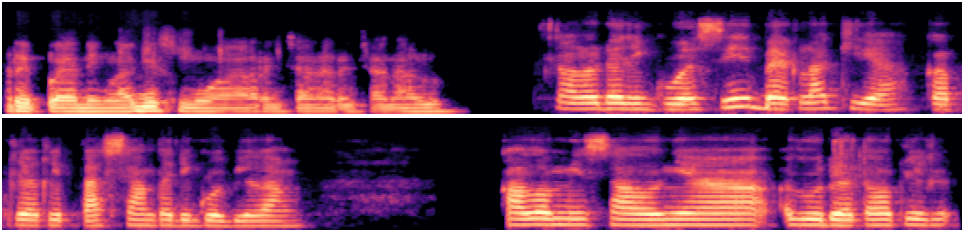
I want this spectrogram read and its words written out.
replanning lagi semua rencana-rencana lu. Kalau dari gue sih, balik lagi ya ke prioritas yang tadi gue bilang. Kalau misalnya lu udah tahu prior-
